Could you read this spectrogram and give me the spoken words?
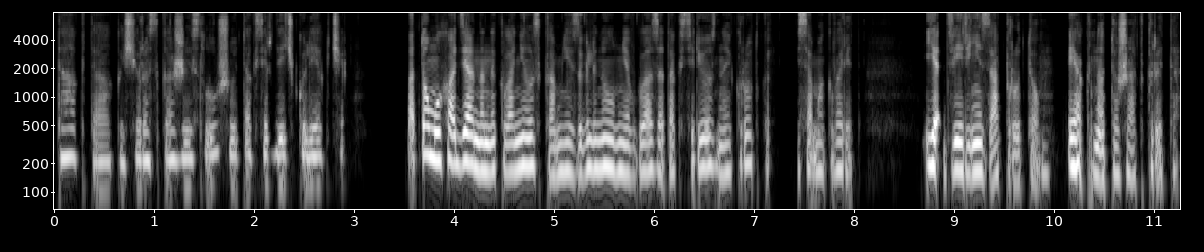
«Так, так, еще раз скажи, слушаю, так сердечку легче». Потом, уходя, она наклонилась ко мне и заглянула мне в глаза так серьезно и кротко, и сама говорит, «Я двери не запру, Том, и окно тоже открыто.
